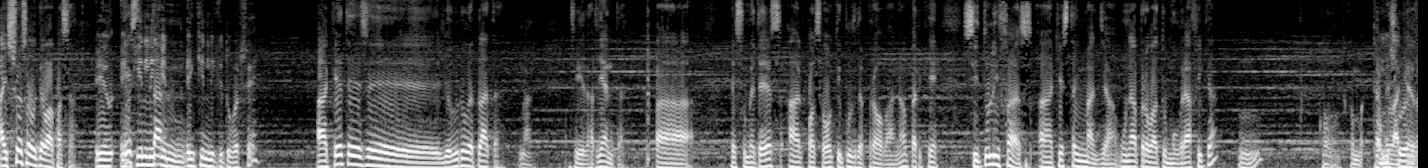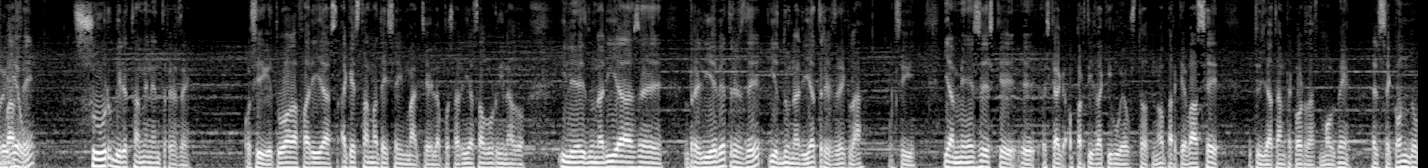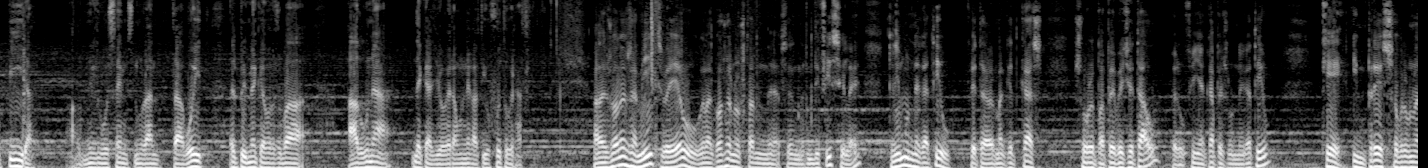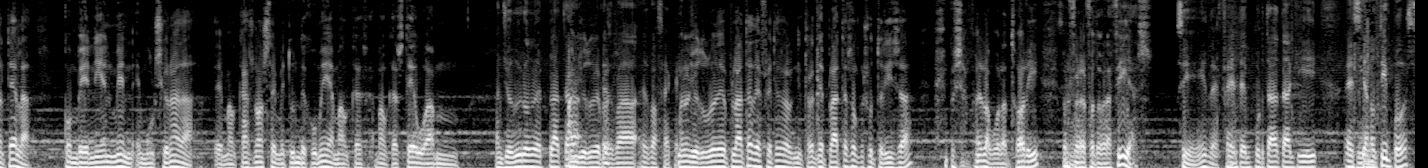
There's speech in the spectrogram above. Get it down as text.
això és el que va passar I en, en, És quin líquid, tan- en quin líquid ho vas fer? aquest és eh, ioduro de plata Val. o sigui d'argenta eh, es sometés a qualsevol tipus de prova no? perquè si tu li fas a aquesta imatge una prova tomogràfica Mm. Com, com, com també la surt que es va relleu. fer surt directament en 3D o sigui, tu agafaries aquesta mateixa imatge i la posaries a l'ordinador i li donaries eh, relieve 3D i et donaria 3D, clar o sigui, i a més és que, eh, és que a partir d'aquí ho veus tot, no? perquè va ser, i tu ja te'n recordes molt bé, el Secondo Pia el 1898 el primer que es va adonar de que allò era un negatiu fotogràfic Aleshores, amics, veieu que la cosa no és tan, eh, difícil, eh? Tenim un negatiu, fet en aquest cas sobre paper vegetal, però al fin i al cap és un negatiu, que imprès sobre una tela convenientment emulsionada, en el cas nostre metún de Jumer, amb el que, amb el que esteu amb... en ioduro de plata, Amb ioduro de es, va, es va fer aquest Bueno, el ioduro de plata, de fet, és el nitrat de plata és el que s'utilitza per exemple, al laboratori per fer les fotografies. Sí, de fet hem portat aquí els cianotipos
